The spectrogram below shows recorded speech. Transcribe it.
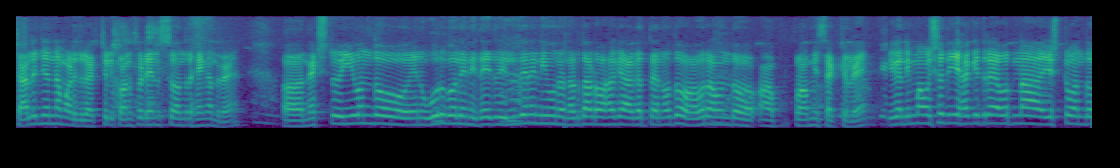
ಚಾಲೆಂಜ್ ಅನ್ನ ಮಾಡಿದ್ರು. ಆಕ್ಚುಲಿ ಕಾನ್ಫಿಡೆನ್ಸ್ ಅಂದ್ರೆ ಹೆಂಗಂದ್ರೆ ನೆಕ್ಸ್ಟ್ ಈ ಒಂದು ಏನು ಊರುಗೋಲ್ ಏನಿದೆ ಇದ್ರ ಇಲ್ದೇನೆ ನೀವು ನಡೆದಾಡೋ ಹಾಗೆ ಆಗತ್ತೆ ಅನ್ನೋದು ಅವರ ಒಂದು ಪ್ರಾಮಿಸ್ ಆಕ್ಚುಲಿ ಈಗ ನಿಮ್ಮ ಔಷಧಿ ಹಾಗಿದ್ರೆ ಅವ್ರನ್ನ ಎಷ್ಟು ಒಂದು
